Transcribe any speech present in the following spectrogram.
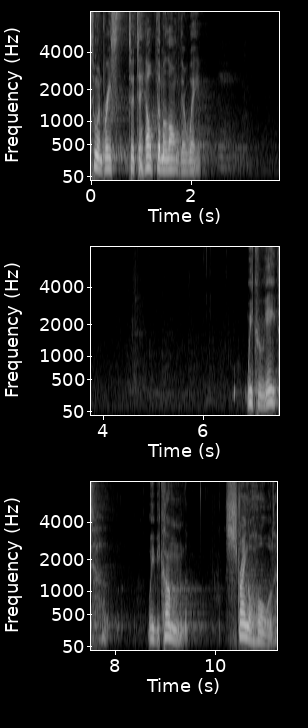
to embrace to, to help them along their way. We create, we become stranglehold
